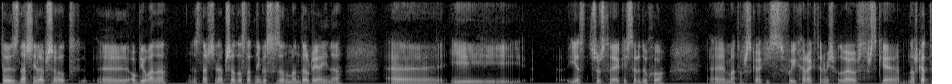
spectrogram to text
to jest znacznie lepsze od e, Obi-Wana, znacznie lepsze od ostatniego sezonu Mandalorianina e, i jest czuć to jakieś serducho. E, ma to wszystko jakiś swój charakter, mi się podobały wszystkie, na przykład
